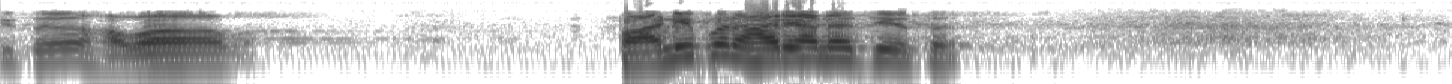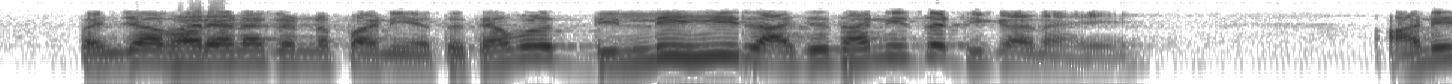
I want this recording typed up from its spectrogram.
तिथं हवा पाणी पण हरियाणाचं येतं. पंजाब हरियाणाकडनं पाणी येतं. त्यामुळे दिल्ली ही राजधानीचं ठिकाण आहे. आणि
